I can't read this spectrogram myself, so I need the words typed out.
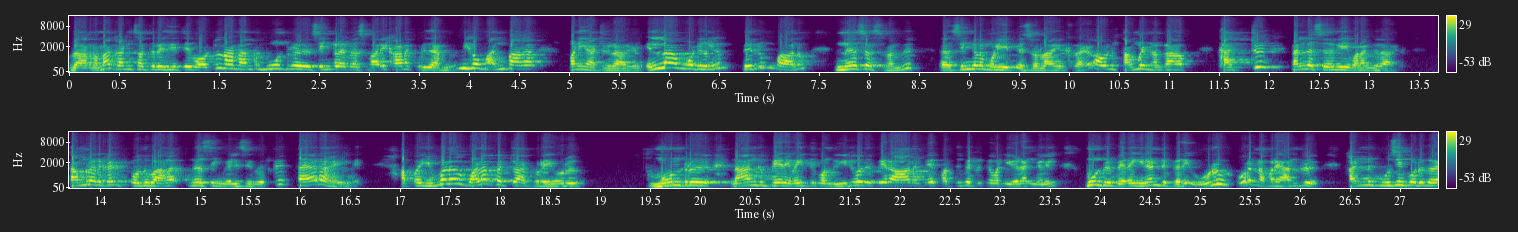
உதாரணமா கண் சத்திரை சிகிச்சை வார்டில் நான் அந்த மூன்று சிங்கள நர்ஸ் மாதிரி காணக்கூடியதாக இருந்தது. மிகவும் அன்பாக பணியாற்றுகிறார்கள். எல்லா ஓடுகளிலும் பெரும்பாலும் நர்சஸ் வந்து சிங்கள மொழியை பேசுவதாக இருக்கிறார்கள். அவர்கள் தமிழ் நன்றாக கற்று நல்ல சேவையை வழங்குகிறார்கள். தமிழர்கள் பொதுவாக நர்சிங் வேலை செய்வதற்கு தயாராக இல்லை. அப்ப இவ்வளவு வள பற்றாக்குறை ஒரு மூன்று நான்கு பேரை வைத்துக் கொண்டு இருபது பேர் ஆறு பேர் பத்து பேர் இருக்க வேண்டிய இடங்களில் மூன்று பேரை இரண்டு பேரை ஒரு ஒரு நபரை அன்று கண்ணுக்கு ஊசி போடுகிற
